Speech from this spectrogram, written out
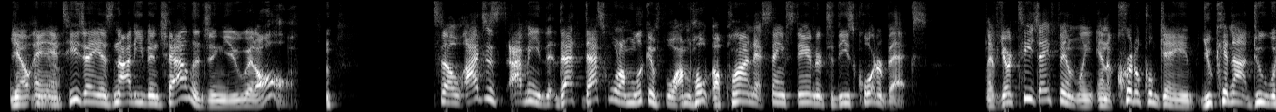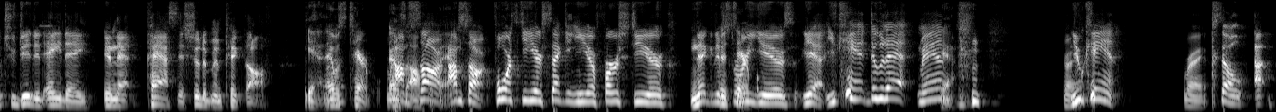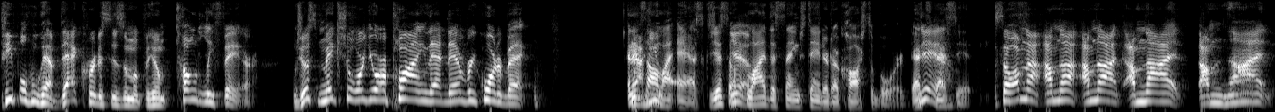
You know, and, and TJ is not even challenging you at all. So I just, I mean, that that's what I'm looking for. I'm hope, applying that same standard to these quarterbacks. If you're TJ Finley in a critical game, you cannot do what you did at A Day in that pass that should have been picked off. yeah that was terrible That was I'm awful sorry. pass. I'm sorry. Fourth year, second year, first year, negative three terrible. years. Yeah, you can't do that, man. Right. You can't. Right. So uh, people who have that criticism of him, totally fair. Just make sure you're applying that to every quarterback. And that's Now, all you- i ask just Yeah. apply the same standard across the board that's Yeah. that's it So I'm not, I'm not, I'm not, I'm not, I'm not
